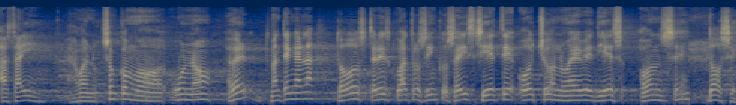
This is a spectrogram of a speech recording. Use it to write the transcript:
hasta ahí. Ah, bueno, son como uno, a ver, Manténganla. 2, 3, 4, 5, 6, 7, 8, 9, 10, 11, 12.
